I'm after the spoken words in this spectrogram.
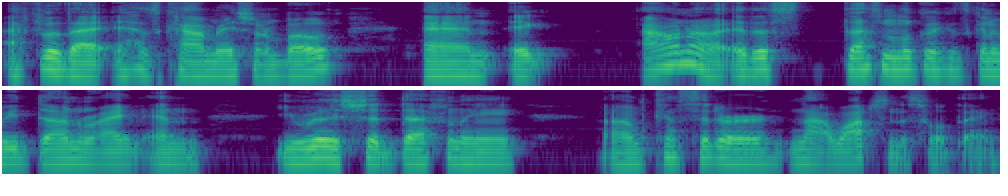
I feel that it has a combination of both, and it I don't know, it just doesn't look like it's gonna be done right, and you really should definitely um, consider not watching this whole thing.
